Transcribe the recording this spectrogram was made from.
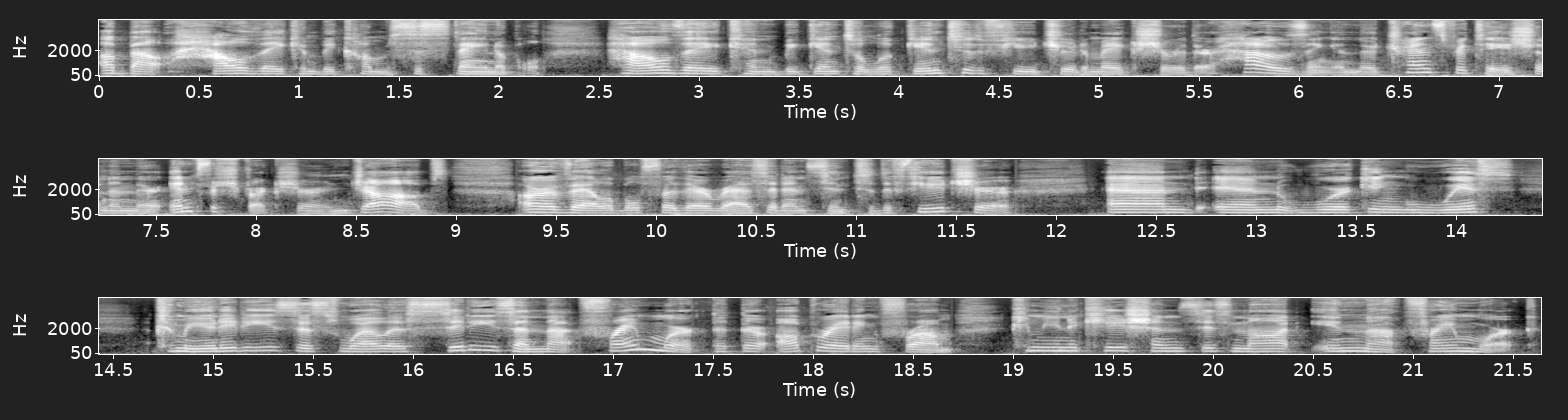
about how they can become sustainable, how they can begin to look into the future to make sure their housing and their transportation and their infrastructure and jobs are available for their residents into the future. And in working with communities as well as cities and that framework that they're operating from. Communications is not in that framework.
